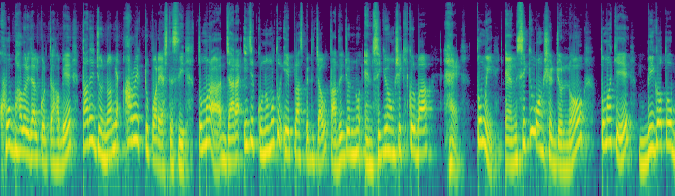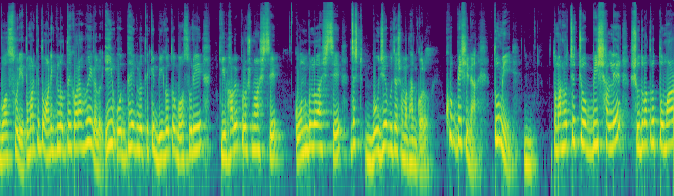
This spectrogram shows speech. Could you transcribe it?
খুব ভালো রেজাল্ট করতে হবে, তাদের জন্য আমি আরও একটু পরে আসতেছি। তোমরা যারা এই যে কোনো মতো এ প্লাস পেতে চাও, তাদের জন্য এমসিকিউ অংশে কি করবা? হ্যাঁ তুমি এমসিকিউ অংশের জন্য তোমাকে বিগত বছরে, তোমার কিন্তু অনেকগুলো অধ্যায় করা হয়ে গেল, এই অধ্যায়গুলো থেকে বিগত বছরে কীভাবে প্রশ্ন আসছে, কোনগুলো আসছে জাস্ট বুঝে বুঝে সমাধান করো। খুব বেশি না, তুমি তোমার হচ্ছে চব্বিশ সালে শুধুমাত্র তোমার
